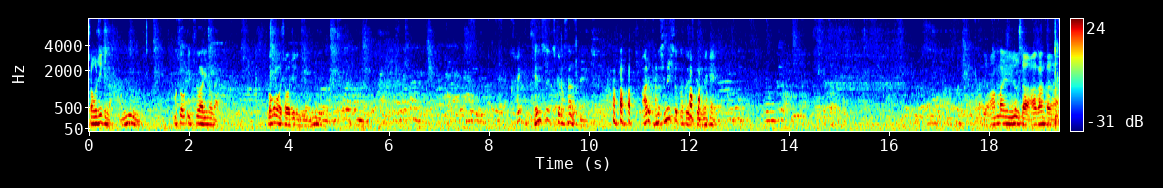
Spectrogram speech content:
正直な、嘘偽りのない、僕も正直に言う。ん。で、帰って点数作らさんですねあれ楽しみにしとったとですけどね。いやあんまり言うたらあかんからな。あ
